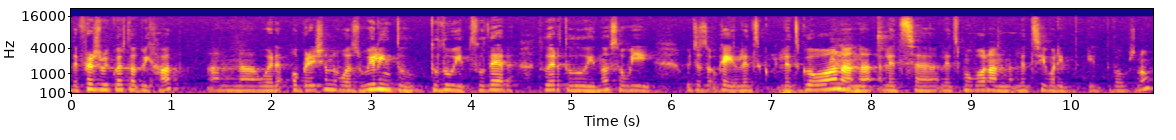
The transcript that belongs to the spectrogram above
the first request that we had, and uh, where operations was willing to, to do it, to there, to there to do it. No? So we, we just okay, let's let's go on and uh, let's uh, let's move on and let's see what it, it goes. No.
